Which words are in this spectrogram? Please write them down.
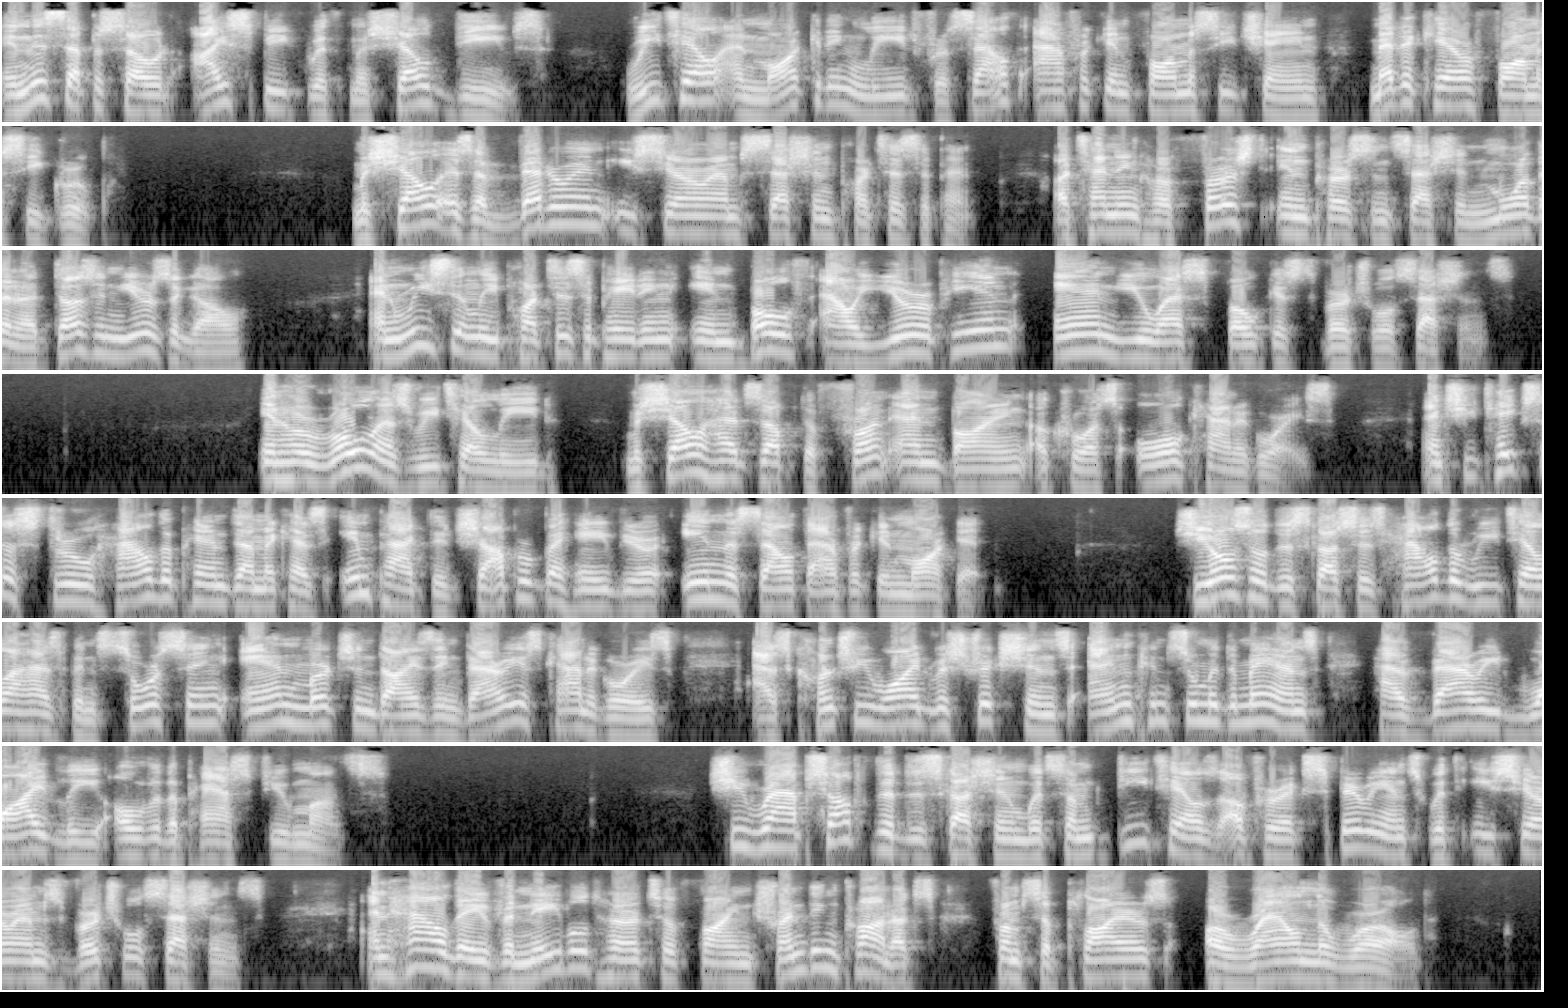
In this episode, I speak with Michele Deeves, Retail and Marketing Lead for South African pharmacy chain Medicare Pharmacy Group. Michele is a veteran ECRM session participant, attending her first in person session more than a dozen years ago, and recently participating in both our European and US focused virtual sessions. In her role as retail lead, Michele heads up the front end buying across all categories, and she takes us through how the pandemic has impacted shopper behavior in the South African market. She also discusses how the retailer has been sourcing and merchandising various categories as countrywide restrictions and consumer demands have varied widely over the past few months. She wraps up the discussion with some details of her experience with ECRM's virtual sessions and how they've enabled her to find trending products from suppliers around the world,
